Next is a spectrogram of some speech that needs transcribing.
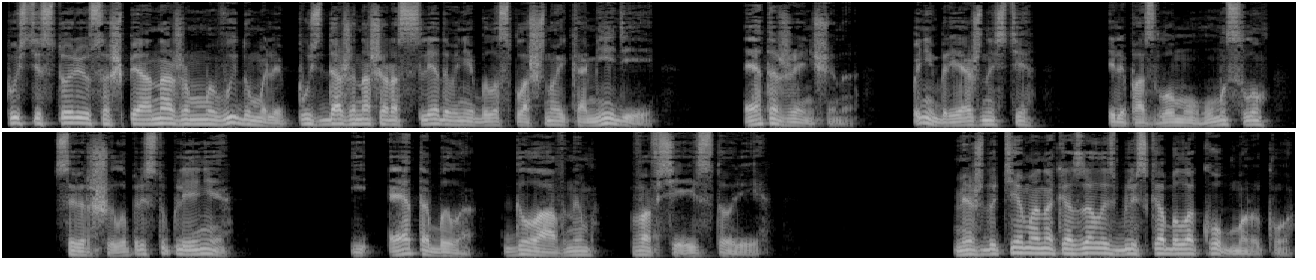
Пусть историю со шпионажем мы выдумали, пусть даже наше расследование было сплошной комедией, эта женщина по небрежности, или по злому умыслу совершила преступление. И это было главным во всей истории. Между тем она, казалось, близка была к обмороку.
